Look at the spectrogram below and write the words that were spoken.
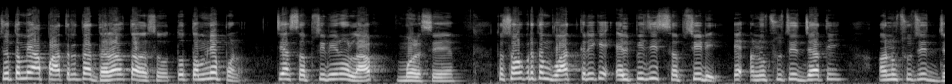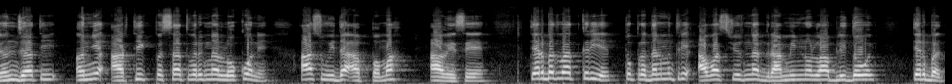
જો તમે આ પાત્રતા ધરાવતા હશો, તો તમને પણ આ સબસિડીનો લાભ મળશે. તો સૌપ્રથમ વાત કરીએ કે એલપીજી સબસિડી એ અનુસૂચિત જાતિ, અનુસૂચિત જનજાતિ, અન્ય આર્થિક પછાત વર્ગના લોકોને આ સુવિધા આપવામાં આવે છે. ત્યારબાદ વાત કરીએ તો પ્રધાનમંત્રી આવાસ યોજના ગ્રામીણનો લાભ લીધો હોય, ત્યારબાદ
